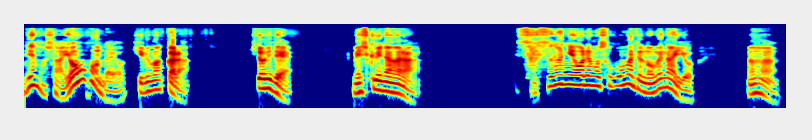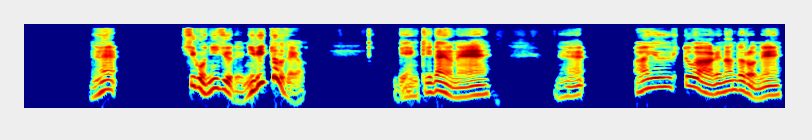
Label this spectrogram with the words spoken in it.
でもさ、4本だよ。昼間から。一人で飯食いながら。さすがに俺もそこまで飲めないよ。うん。ね。4、5、20で2リットルだよ。元気だよね。ね。ああいう人はあれなんだろうね。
